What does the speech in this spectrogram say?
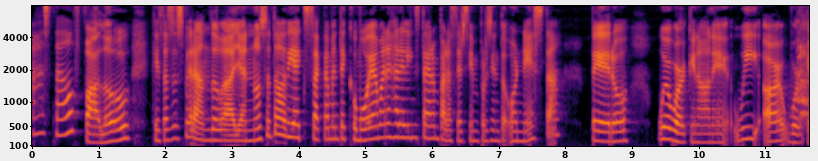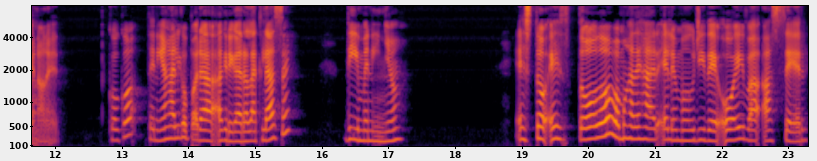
has dado follow, ¿qué estás esperando? Vaya, no sé todavía exactamente cómo voy a manejar el Instagram para ser 100% honesta, pero we're working on it. We are working on it. Coco, ¿tenías algo para agregar a la clase? Dime, niño. Esto es todo. Vamos a dejar el emoji de hoy. Va a ser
